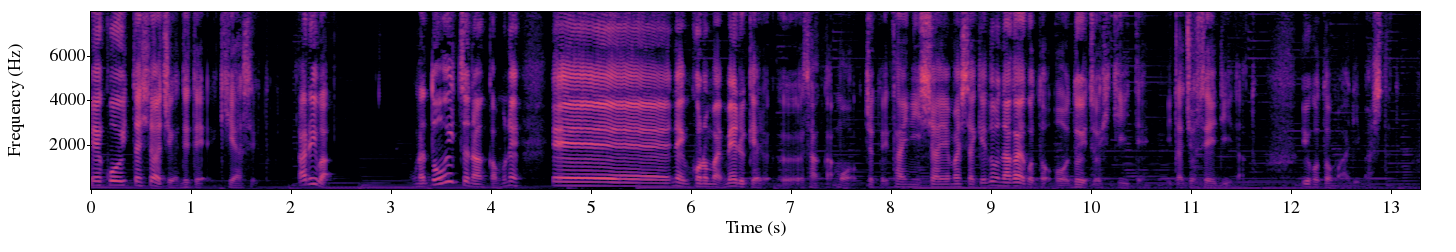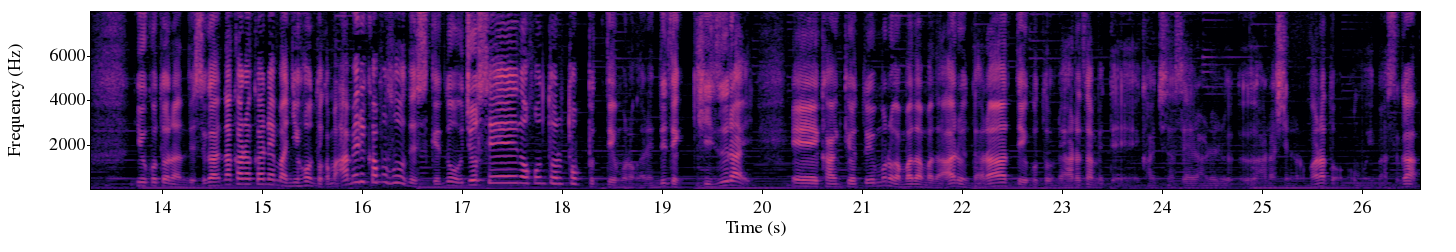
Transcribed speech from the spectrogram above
えこういった人たちが出てきやすいと。あるいは、ドイツなんかもね、えー、ね、この前メルケルさんがもうちょっと退任しちゃいましたけど、長いことドイツを率いていた女性リーダーということもありましたと。いうことなんですが、なかなかね、まあ日本とか、まあアメリカもそうですけど、女性の本当のトップっていうものがね、出てきづらい、えー、環境というものがまだまだあるんだなっていうことをね、改めて感じさせられる話なのかなと思いますが、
